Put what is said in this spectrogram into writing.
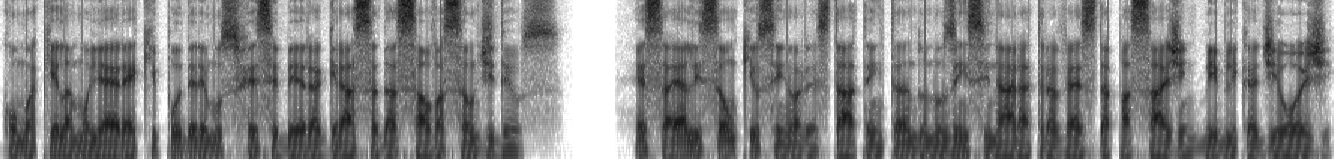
como aquela mulher é que poderemos receber a graça da salvação de Deus. Essa é a lição que o Senhor está tentando nos ensinar através da passagem bíblica de hoje,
